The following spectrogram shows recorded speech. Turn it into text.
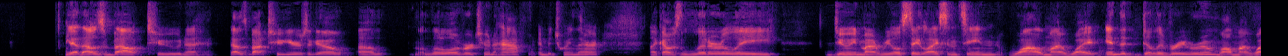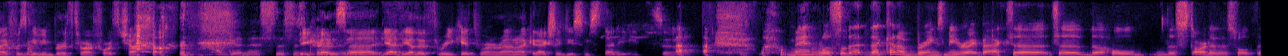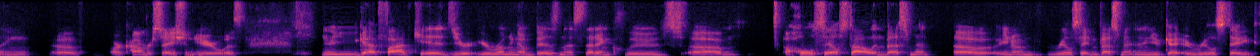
yeah, that was about two and a, that was about two years ago, uh, a little over two and a half in between there. Like I was literally doing my real estate licensing while my wife in the delivery room while my wife was giving birth to our fourth child. my goodness, this is because uh, yeah, the other three kids weren't around. and I could actually do some studying. So, man, well, so that that kind of brings me right back to to the whole the start of this whole thing of our conversation here was. You know, you got five kids. You're you're running a business that includes um, a wholesale style investment, uh, you know, real estate investment, and then you've got a real estate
